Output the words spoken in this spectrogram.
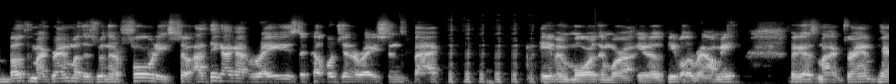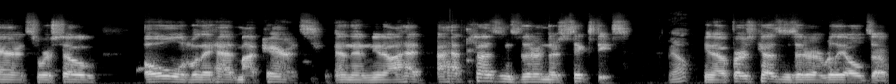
both of my grandmothers were in their 40s. So I think I got raised a couple generations back, even more than where you know the people around me, because my grandparents were so old when they had my parents, and then you know I had I have cousins that are in their 60s. Yeah. You know, first cousins that are really old. So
